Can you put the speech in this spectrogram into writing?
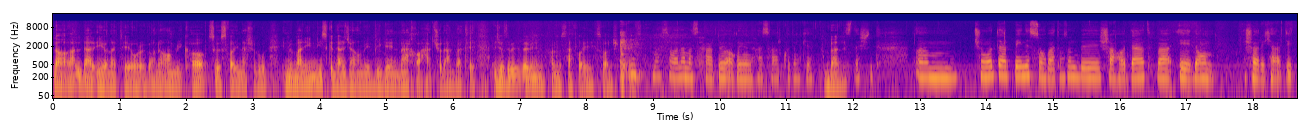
لاقل در ایالت اورگان آمریکا سوء استفاده نشده بود. این به معنی نیست که در جامعه دیگه نخواهد شد. البته اجازه بدید ببینیم خانم صفایی سوالش من سوالم از هر دوی آقایون هست هر کدوم که بله. داشتید. شما در بین صحبتاتون به شهادت و اعدام اشاره کردید.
